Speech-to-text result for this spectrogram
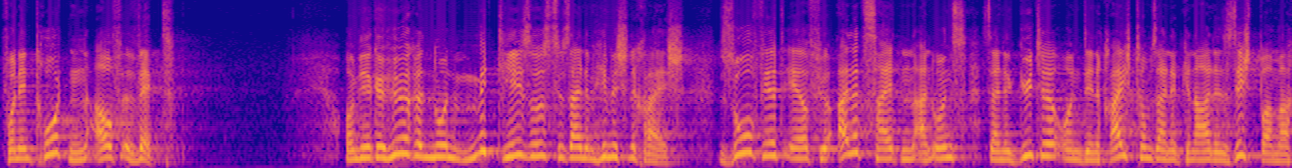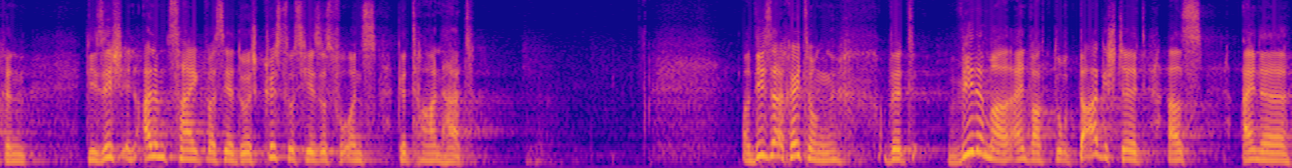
Von den Toten auferweckt. Und wir gehören nun mit Jesus zu seinem himmlischen Reich. So wird er für alle Zeiten an uns seine Güte und den Reichtum seiner Gnade sichtbar machen, die sich in allem zeigt, was er durch Christus Jesus für uns getan hat. Und diese Errettung wird wieder mal einfach dargestellt als eine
